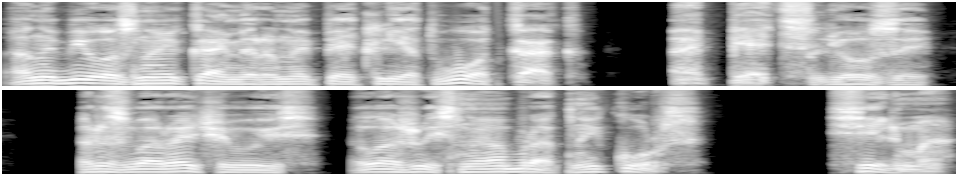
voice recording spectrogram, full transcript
Анабиозная камера на пять лет, вот как. Опять слезы. Разворачиваюсь, ложусь на обратный курс. Сельма,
